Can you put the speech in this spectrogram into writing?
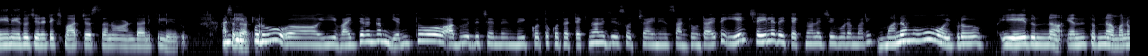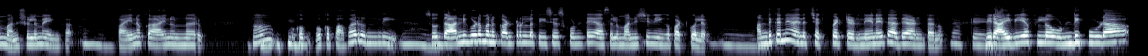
నేనేదో జెనెటిక్స్ మార్చేస్తాను అనడానికి లేదు. అంటే. ఇప్పుడు ఈ వైద్య రంగం ఎంతో అభివృద్ధి చెందింది. కొత్త కొత్త టెక్నాలజీస్ వచ్చాయనేసి అంటూ ఉంటారు. అయితే ఏం చేయలేదు ఈ టెక్నాలజీ కూడా మరి? మనము ఇప్పుడు ఏదున్నా ఎంతున్నా మనం మనుషులమే ఇంకా. పైన ఒక ఆయన ఉన్నారు. ఒక ఒక పవర్ ఉంది. సో దాన్ని కూడా మనం కంట్రోల్లో తీసేసుకుంటే అసలు మనిషిని ఇంకా పట్టుకోలేం. అందుకనే ఆయన చెక్ పెట్టాడు. నేనైతే అదే అంటాను. మీరు IVF లో ఉండి కూడా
